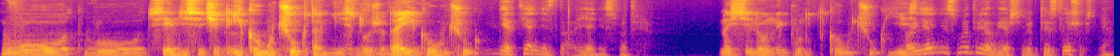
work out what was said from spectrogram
Вот, вот. 74. И каучук там есть тоже, да? И каучук. Нет, я не знаю, я не смотрел. Населенный пункт каучук Но есть. я не смотрел, я ж говорю, ты слышишь, нет?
